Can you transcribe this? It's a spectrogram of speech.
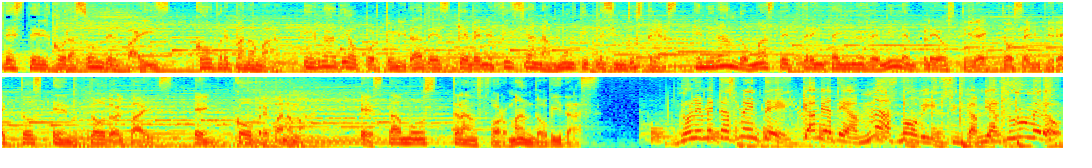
Desde el corazón del país, Cobre Panamá irradia oportunidades que benefician a múltiples industrias, generando más de 39 empleos directos e indirectos en todo el país. En Cobre Panamá Estamos transformando vidas. No le metas mente y cámbiate a Más Móvil sin cambiar tu número.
